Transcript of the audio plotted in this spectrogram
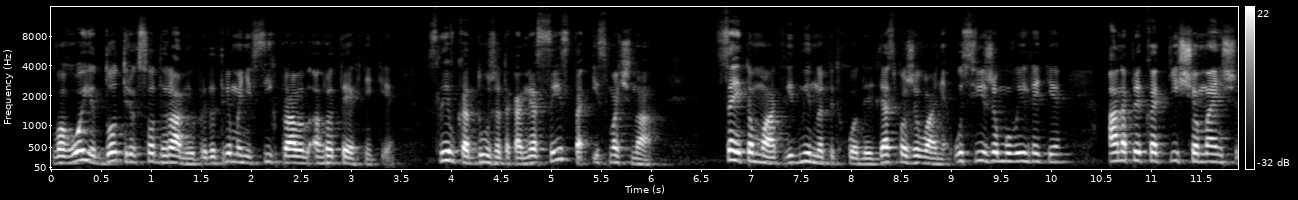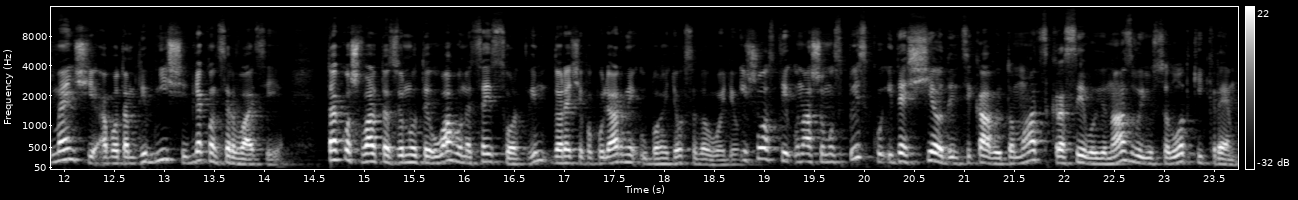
вагою до 300 грамів при дотриманні всіх правил агротехніки. Сливка дуже така м'ясиста і смачна. Цей томат відмінно підходить для споживання у свіжому вигляді, а, наприклад, ті, що менш менші або там дрібніші для консервації. Також варто звернути увагу на цей сорт. Він, до речі, популярний у багатьох садоводів. І шостий у нашому списку іде ще один цікавий томат з красивою назвою Солодкий крем.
